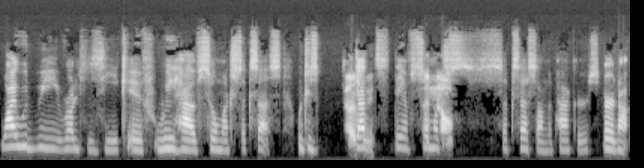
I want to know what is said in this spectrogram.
why would we run to Zeke if we have so much success? Which is exactly. that's they have so I much know. Success on the Packers or not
